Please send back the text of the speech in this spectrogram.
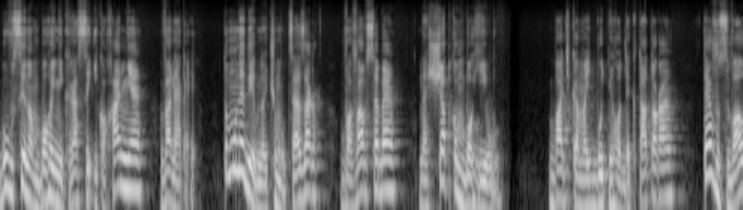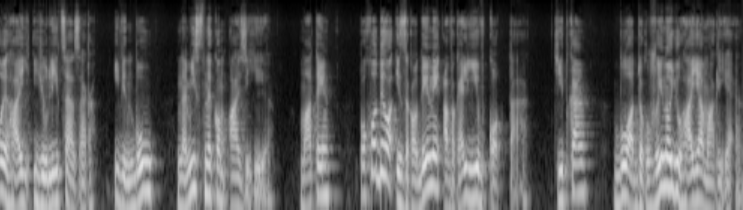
був сином богині краси і кохання Венери. Тому не дивно, чому Цезар вважав себе нащадком богів. Батька майбутнього диктатора теж звали Гай Юлій Цезар, і він був намісником Азії. Мати походила із родини Авреліїв Котта. Тітка була дружиною Гая Марія,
